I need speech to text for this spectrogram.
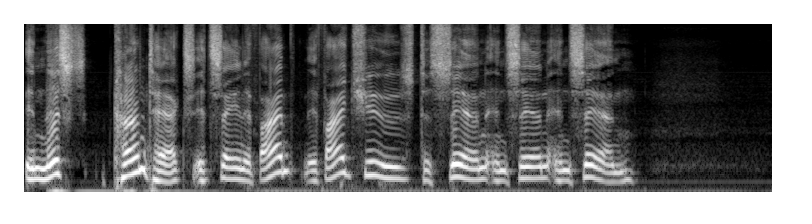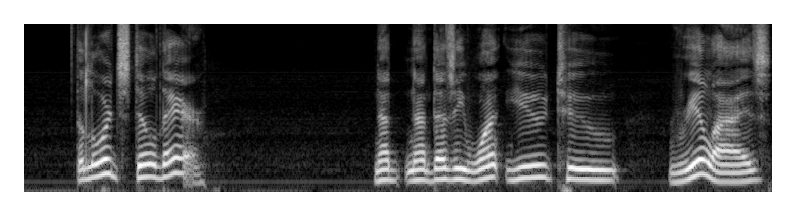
in this context, it's saying if I if I choose to sin and sin and sin, the Lord's still there. Now, now, does he want you to realize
